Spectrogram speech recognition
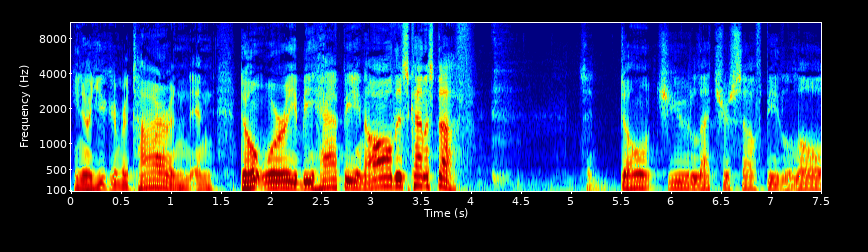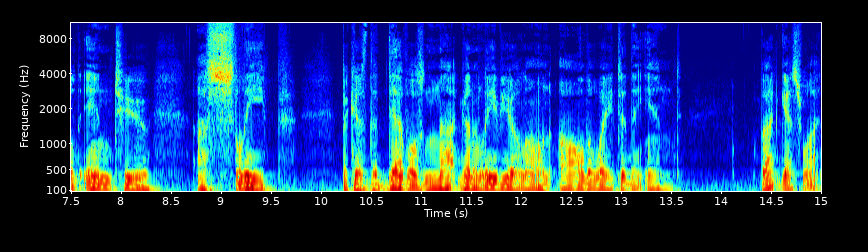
you know, you can retire and, and don't worry, be happy, and all this kind of stuff. said, Don't you let yourself be lulled into a sleep because the devil's not going to leave you alone all the way to the end. But guess what?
